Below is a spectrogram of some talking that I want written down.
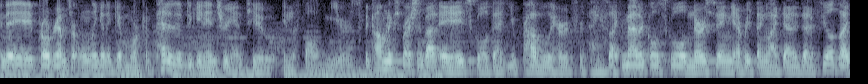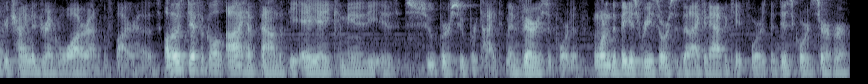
And AA programs are only going to get more competitive to gain entry into in the following years. The common expression about AA school that you probably heard for things like medical school, nursing, everything like that is that it feels like you're trying to drink water out of a fire hose. Although it's difficult, I have found that the AA community is super super tight and very supportive. One of the biggest resources that I can advocate for is the Discord server.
